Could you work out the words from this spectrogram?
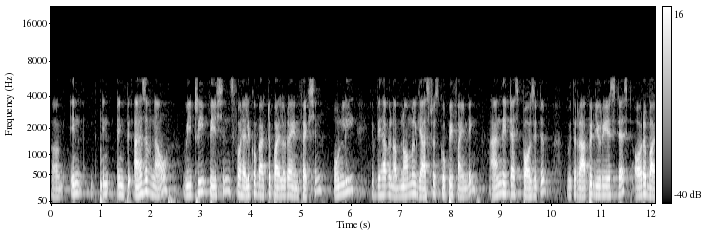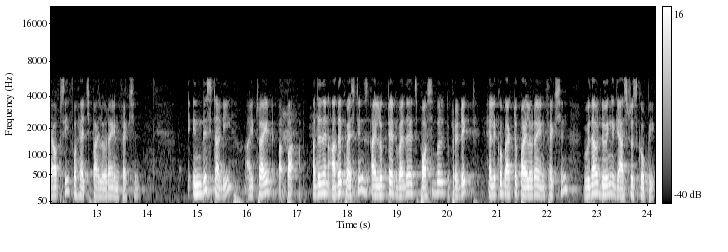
Um, in, in, in, as of now, we treat patients for Helicobacter pylori infection only if they have an abnormal gastroscopy finding and they test positive with a rapid urease test or a biopsy for H. pylori infection. In this study, I tried, other than other questions, I looked at whether it's possible to predict Helicobacter pylori infection without doing a gastroscopy.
